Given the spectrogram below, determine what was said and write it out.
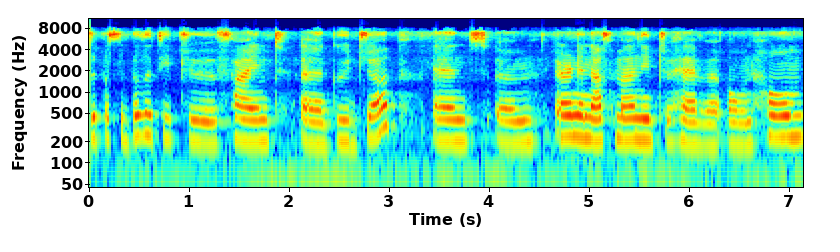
the possibility to find a good job and um, earn enough money to have a own home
